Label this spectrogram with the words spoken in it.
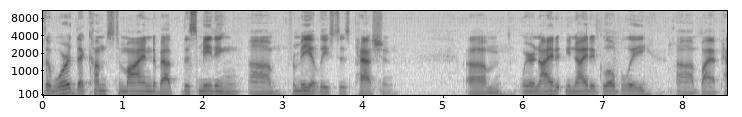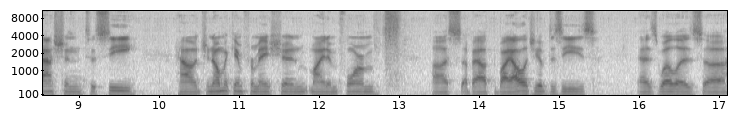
the word that comes to mind about this meeting, um, for me at least, is passion. Um, we're united, united globally uh, by a passion to see how genomic information might inform us about the biology of disease, as well as uh,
